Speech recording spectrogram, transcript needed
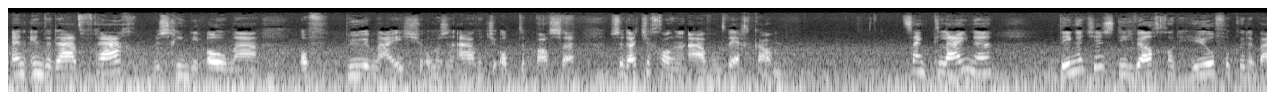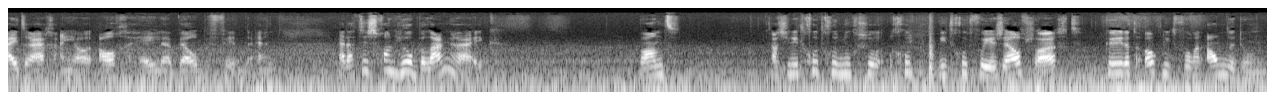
En inderdaad, vraag misschien die oma of buurmeisje om eens een avondje op te passen, zodat je gewoon een avond weg kan. Zijn kleine dingetjes die wel gewoon heel veel kunnen bijdragen aan jouw algehele welbevinden. En dat is gewoon heel belangrijk. Want als je niet goed, genoeg, goed, niet goed voor jezelf zorgt, kun je dat ook niet voor een ander doen.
